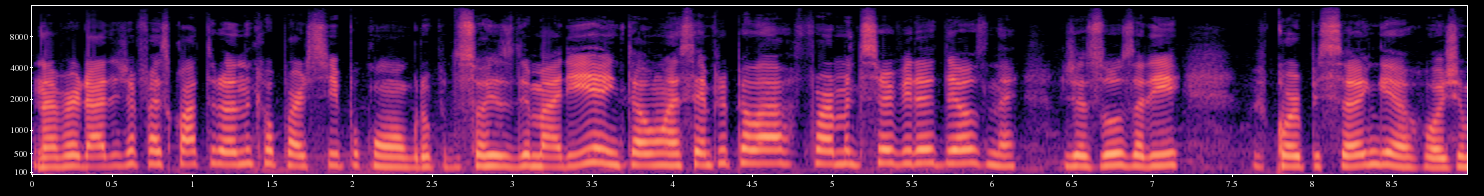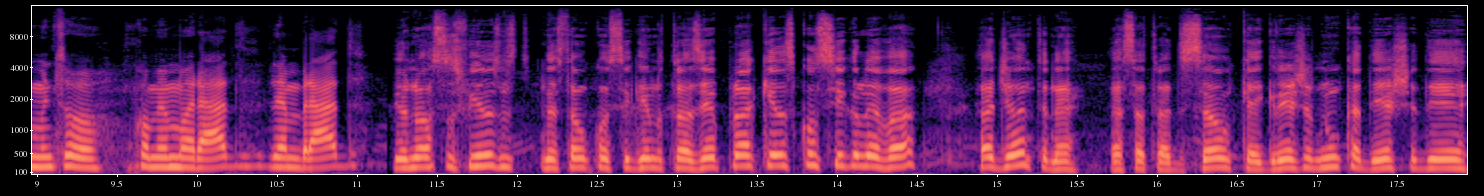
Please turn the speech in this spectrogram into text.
Na verdade, já faz quatro anos que eu participo com o grupo do Sorriso de Maria, então é sempre pela forma de servir a Deus, né? Jesus ali, corpo e sangue, hoje muito comemorado, lembrado. E os nossos filhos nós estamos conseguindo trazer para que eles consigam levar adiante, né? Essa tradição que a igreja nunca deixa de,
